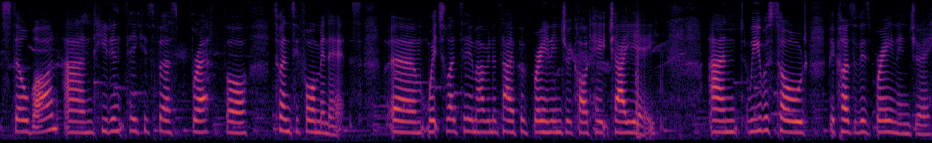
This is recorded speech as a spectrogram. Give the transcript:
stillborn and he didn't take his first breath for 24 minutes, um, which led to him having a type of brain injury called HIE. And we was told because of his brain injury,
